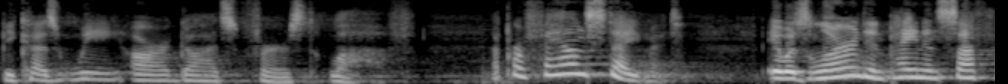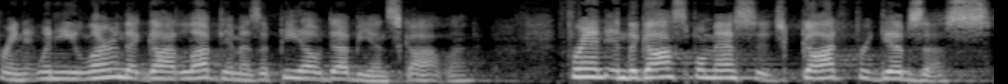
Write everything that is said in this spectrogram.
because we are God's first love. A profound statement. It was learned in pain and suffering when he learned that God loved him as a POW in Scotland. Friend, in the gospel message, God forgives us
